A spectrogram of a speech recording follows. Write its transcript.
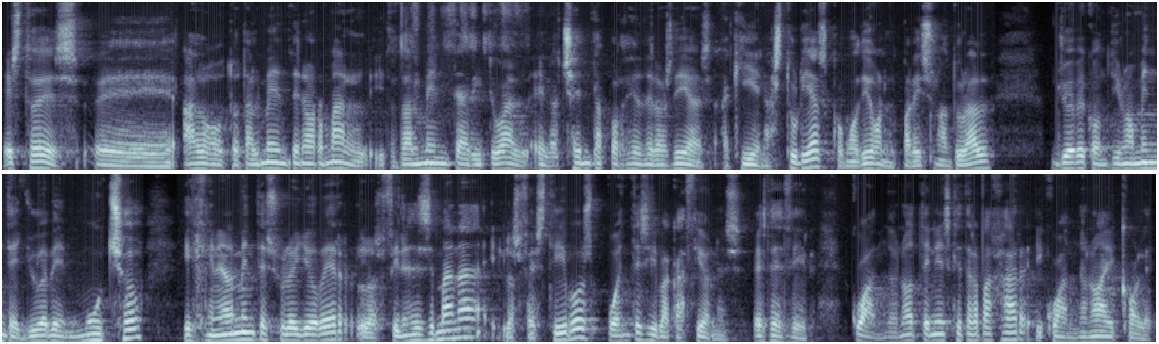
Esto es eh, algo totalmente normal y totalmente habitual el 80% de los días aquí en Asturias, como digo, en el paraíso natural llueve continuamente, llueve mucho y generalmente suele llover los fines de semana, los festivos, puentes y vacaciones, es decir, cuando no tenéis que trabajar y cuando no hay cole.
